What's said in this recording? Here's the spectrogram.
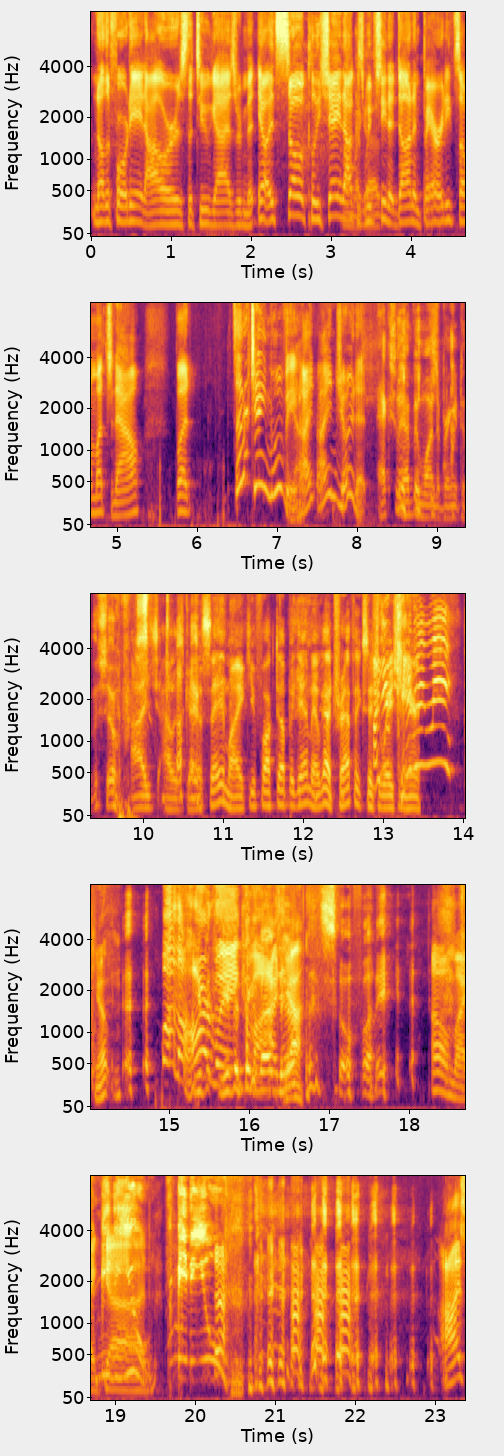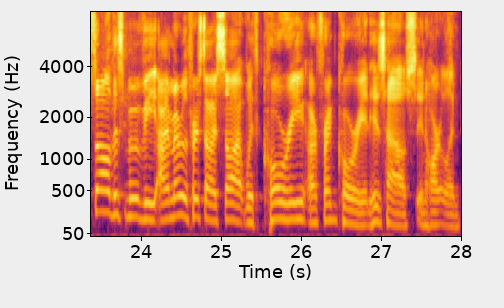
Another 48 hours. The two guys are, you know, it's so cliche now oh because we've seen it done and parodied so much now. But it's an entertaining movie. I, I enjoyed it. Actually, I've been wanting to bring it to the show. For I, some I was gonna say, Mike, you fucked up again, man. We got a traffic situation Are you situation kidding here. me? Yep. Well, the hard You've way. been Come thinking about on. it too? Yeah. That's so funny. Oh my Me to god. you. Me to you. I saw this movie. I remember the first time I saw it with Corey, our friend Corey, at his house in Heartland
